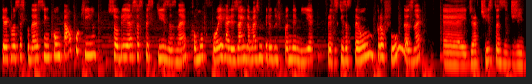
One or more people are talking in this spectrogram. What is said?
queria que vocês pudessem contar um pouquinho sobre essas pesquisas, né? Como foi realizar, ainda mais no período de pandemia, pesquisas tão profundas, né? É, de artistas e de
